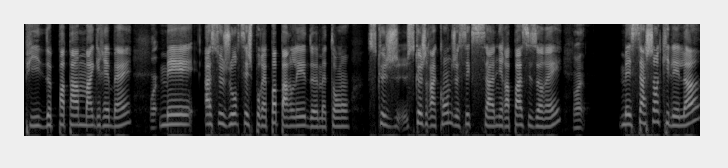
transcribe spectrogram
puis de papa maghrébin. Ouais. Mais à ce jour, tu sais, je pourrais pas parler de, mettons, ce que je, ce que je raconte. Je sais que ça n'ira pas à ses oreilles. Ouais. Mais sachant qu'il est là,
